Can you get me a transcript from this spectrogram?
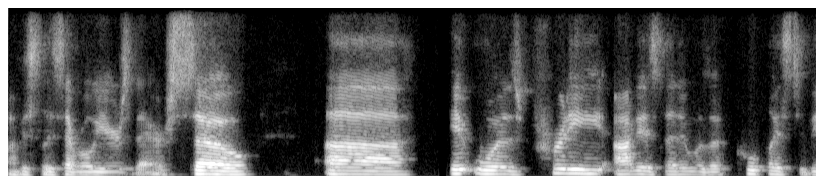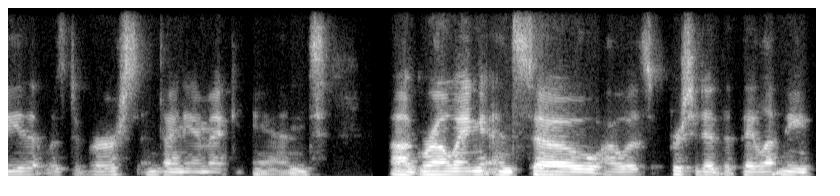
obviously several years there. So uh, it was pretty obvious that it was a cool place to be that was diverse and dynamic and uh, growing. And so I was appreciative that they let me,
